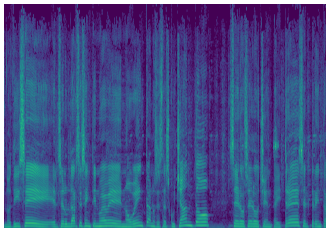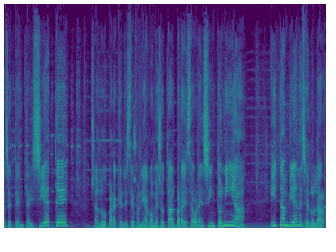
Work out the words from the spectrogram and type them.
nos dice el celular 6990, nos está escuchando. 0083, el 3077. saludo para que Estefanía Gómez Otálvara esta hora en sintonía. Y también el celular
